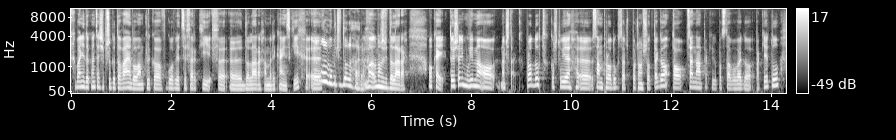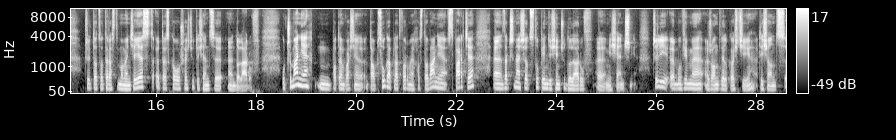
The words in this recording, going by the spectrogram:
Chyba nie do końca się przygotowałem, bo mam tylko w głowie cyferki w e, dolarach amerykańskich. E, Mogą być w dolarach. Mo- Może w dolarach. Okej, to jeżeli mówimy o, znaczy tak, produkt kosztuje, e, sam produkt, począwszy od tego, to cena takiego podstawowego pakietu, czyli to, co teraz w tym momencie jest, to jest około 6 tysięcy dolarów. Utrzymanie, potem właśnie ta obsługa platformy, hostowanie, wsparcie zaczyna się od 150 dolarów miesięcznie. Czyli mówimy rząd wielkości 1000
